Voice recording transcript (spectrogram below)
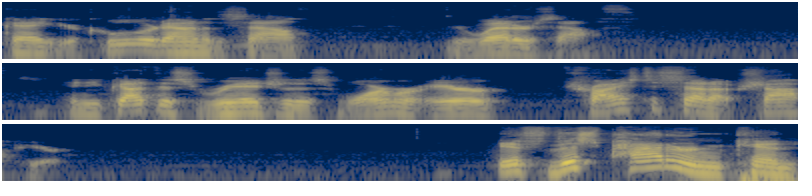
Okay, you're cooler down to the south, you're wetter south. And you've got this ridge or this warmer air tries to set up shop here. If this pattern can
